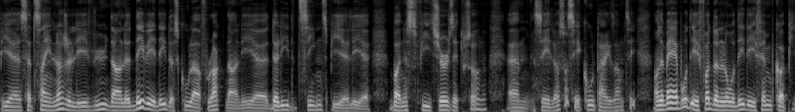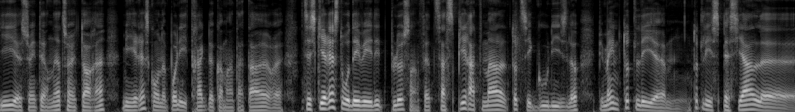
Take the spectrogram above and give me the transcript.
Puis euh, cette scène-là, je l'ai vue dans le DVD de School of Rock, dans les euh, deleted scenes, puis euh, les bonus features et tout ça. c'est là, ça c'est cool par exemple. On a bien beau des fois downloader des films copiés sur Internet, sur un torrent, mais il reste qu'on n'a pas les tracks de commentateurs c'est euh, ce qui reste au DVD de plus, en fait. Ça se pirate mal, toutes ces goodies-là. Puis même toutes les, euh, spéciales, euh,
